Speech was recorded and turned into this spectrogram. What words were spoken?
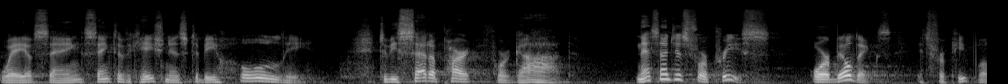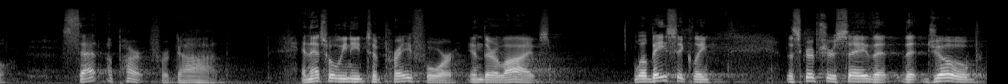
way of saying sanctification is to be holy, to be set apart for God. And that's not just for priests or buildings, it's for people. Set apart for God. And that's what we need to pray for in their lives. Well, basically, the scriptures say that, that Job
